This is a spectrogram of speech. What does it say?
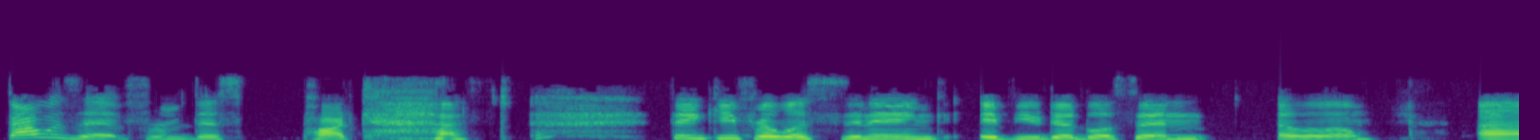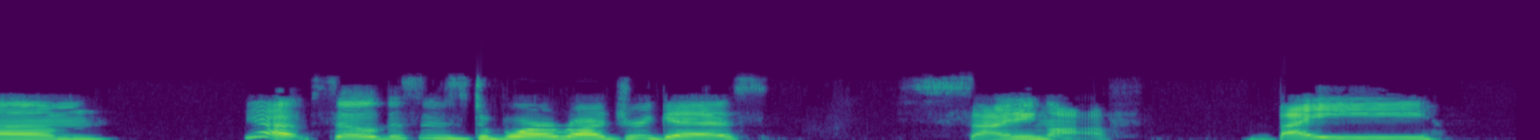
that was it from this podcast. Thank you for listening. If you did listen, lol. Um, yeah. So this is Deborah Rodriguez signing off. Bye.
